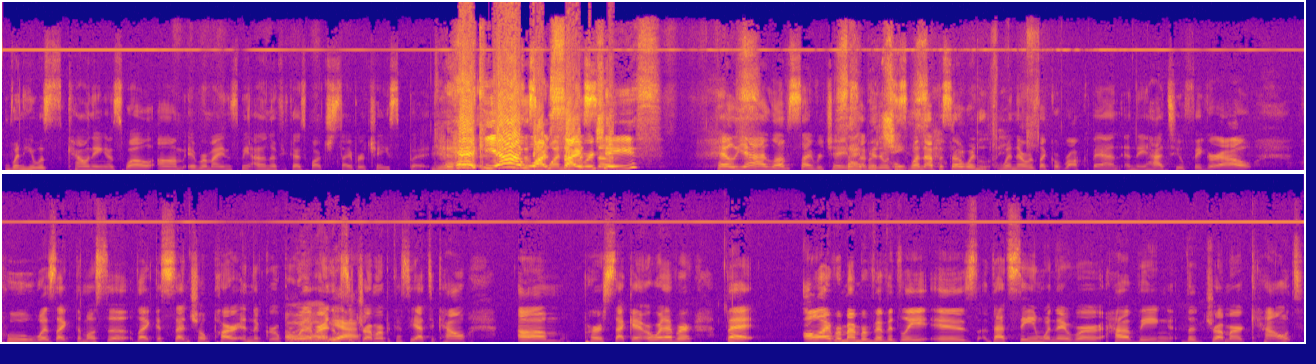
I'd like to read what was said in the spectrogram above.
when he was counting as well um it reminds me i don't know if you guys watched cyber chase but Heck yeah, I watched one Cyber episode- Chase. Hell yeah i love cyber chase Cyber okay there was Chase. this one episode when when there was like a rock band and they had to figure out who was like the most uh, like essential part in the group or Oh, whatever yeah. and it Yeah. was the drummer because he had to count um per second or whatever but all I remember vividly is that scene when they were having the drummer count,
